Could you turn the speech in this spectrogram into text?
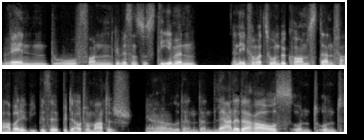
wenn du von gewissen Systemen eine Information bekommst, dann verarbeite die bitte, bitte automatisch. Ja, also dann, dann lerne daraus und, und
